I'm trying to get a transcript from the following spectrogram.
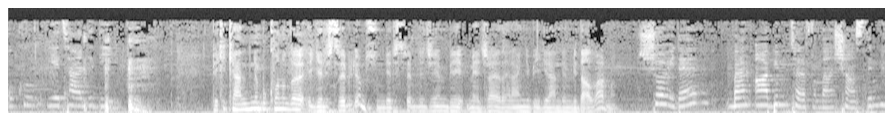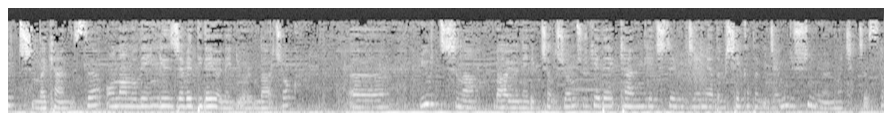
okul yeterli değil. Peki kendini bu konuda geliştirebiliyor musun? Geliştirebileceğin bir mecra ya da herhangi bir ilgilendiğin bir dal var mı? Şöyle ben abim tarafından şanslıyım. Yurt dışında kendisi. Ondan dolayı İngilizce ve dile yöneliyorum daha çok. Ee, yurt dışına daha yönelik çalışıyorum. Türkiye'de kendimi geliştirebileceğimi ya da bir şey katabileceğimi düşünmüyorum açıkçası.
